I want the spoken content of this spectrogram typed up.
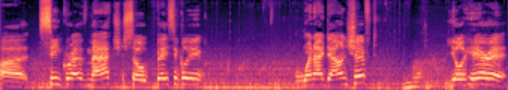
uh, sync rev match. So basically, when I downshift, you'll hear it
